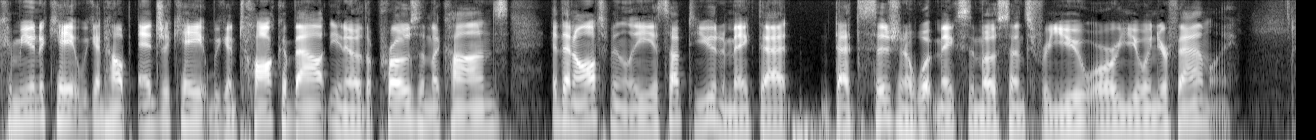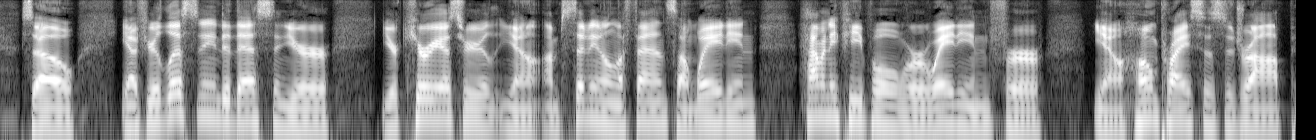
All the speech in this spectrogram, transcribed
communicate. We can help educate. We can talk about, you know, the pros and the cons, and then ultimately, it's up to you to make that that decision of what makes the most sense for you or you and your family. So, you know, if you're listening to this and you're you're curious or you're, you know, I'm sitting on the fence, I'm waiting. How many people were waiting for, you know, home prices to drop,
